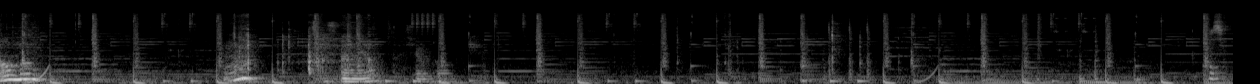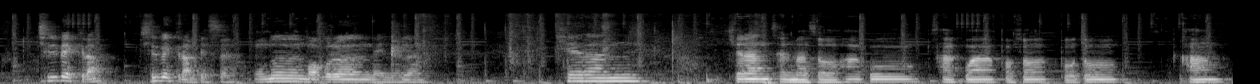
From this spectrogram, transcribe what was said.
너무 응? 잠시만요. 다시 한번. 하시고 700g? 700g 뺐어요. 오늘 먹으는 메뉴는 계란 계란 삶아서 하고 사과, 버섯, 포도, 감,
